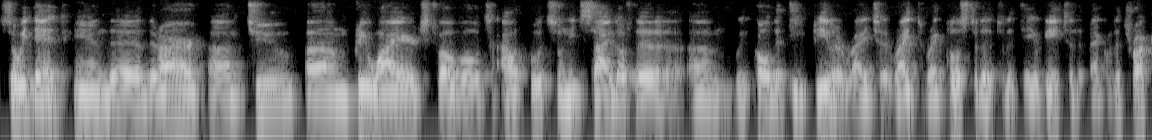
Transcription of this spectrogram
So we did, and uh, there are um, two um, pre-wired 12 volt outputs on each side of the um, we call the D pillar, right, uh, right, right close to the to the tailgate in the back of the truck.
